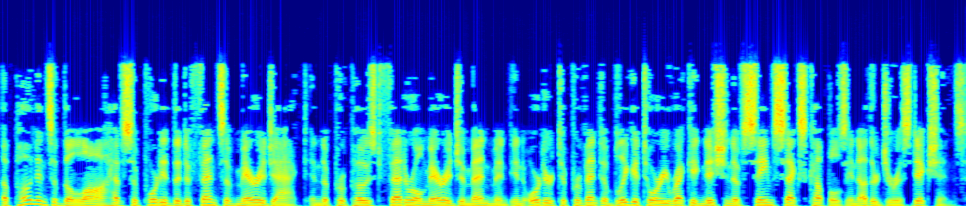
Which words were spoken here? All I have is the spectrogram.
Opponents of the law have supported the Defense of Marriage Act and the proposed federal marriage amendment in order to prevent obligatory recognition of same-sex couples in other jurisdictions.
